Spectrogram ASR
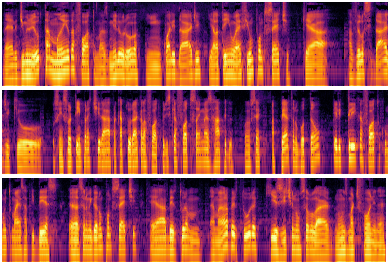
Né? Ele diminuiu o tamanho da foto, mas melhorou em qualidade e ela tem o f1.7, que é a, a velocidade que o, o sensor tem para tirar, para capturar aquela foto. Por isso que a foto sai mais rápido. Quando você aperta no botão, ele clica a foto com muito mais rapidez. Uh, se eu não me engano, 1.7 é a abertura, a maior abertura que existe num celular, num smartphone, né?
